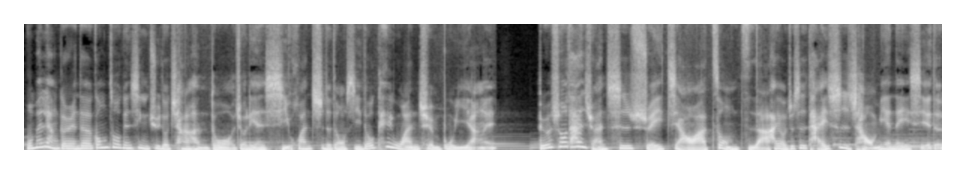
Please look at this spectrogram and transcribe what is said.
我们两个人的工作跟兴趣都差很多，就连喜欢吃的东西都可以完全不一样。诶比如说他很喜欢吃水饺啊、粽子啊，还有就是台式炒面那一些的。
